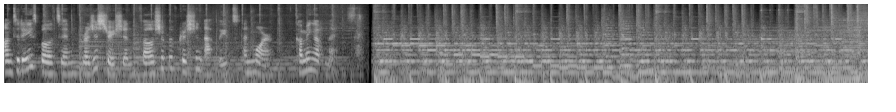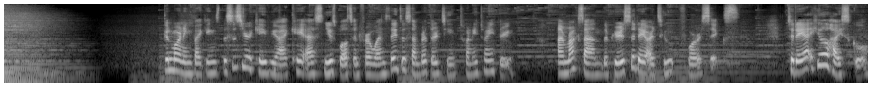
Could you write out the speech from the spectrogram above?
On today's bulletin, registration, Fellowship of Christian Athletes, and more. Coming up next. Good morning, Vikings. This is your KVIKS News Bulletin for Wednesday, December 13, 2023. I'm Roxanne. The periods today are 2, 4, 6. Today at Hilo High School,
